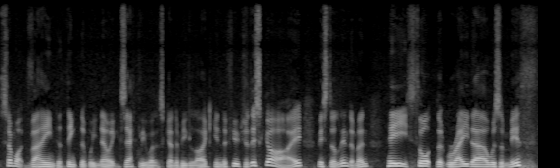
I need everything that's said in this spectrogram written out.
somewhat vain to think that we know exactly what it's going to be like in the future. This guy, Mr. Lindemann, he thought that radar was a myth,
